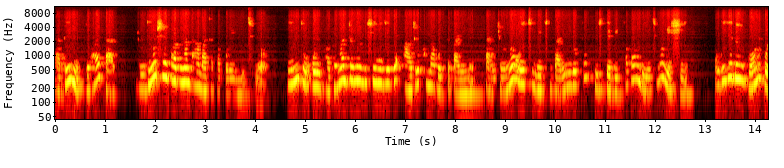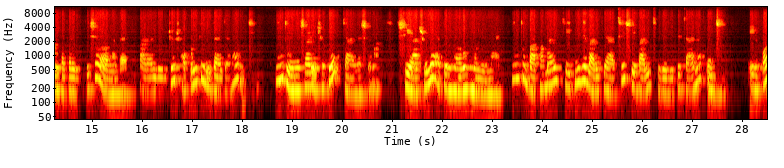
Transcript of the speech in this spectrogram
তাতেই মৃত্যু হয় তার। যদিও সে ঘটনা ধামাচাপা পড়ে গিয়েছিল। কিন্তু ওই ঘটনার জন্য ঋষি নিজেকে আজও ক্ষমা করতে পারেনি তাই জন্য ওই ছেলেটি বাড়ির লোককে খুঁজতে বিজ্ঞাপন দিয়েছিল ঋষি। ওদিকে দুই বোন কলকাতার উদ্দেশ্যে রওনা দেয়। পাড়ার লোকজন সকলকে বিদায় জানা উচিত কিন্তু নিশার এসবে যায় আসে না। সে আসলে এত নরম মনের নয় কিন্তু বাবা মায়ের স্মৃতি যে বাড়িতে আছে, সে বাড়ি ছেড়ে যেতে চায় না উচিত এরপর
